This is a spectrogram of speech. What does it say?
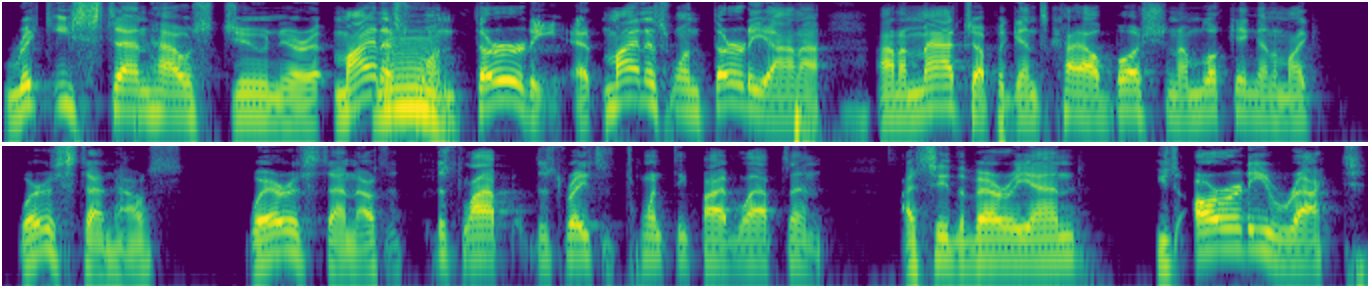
Ricky Stenhouse Jr. at minus Mm. 130 at minus 130 on a on a matchup against Kyle Busch, and I'm looking and I'm like, where is Stenhouse? Where is Stenhouse? This lap, this race is 25 laps in. I see the very end. He's already wrecked.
